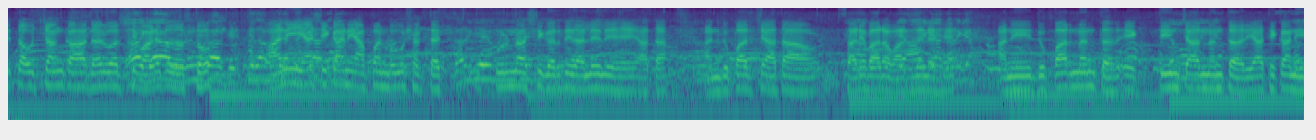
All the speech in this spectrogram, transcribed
गर्दीचा उच्चांक हा दरवर्षी वाढतच असतो. आणि या ठिकाणी आपण बघू शकतात पूर्ण अशी गर्दी झालेली आहे आता. आणि दुपारचे आता साडेबारा वाजलेले आहे. आणि दुपारनंतर एक तीन चार नंतर या ठिकाणी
